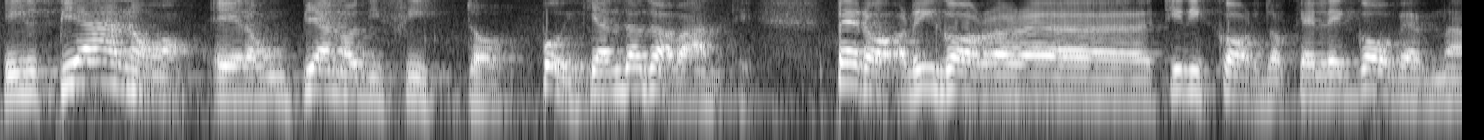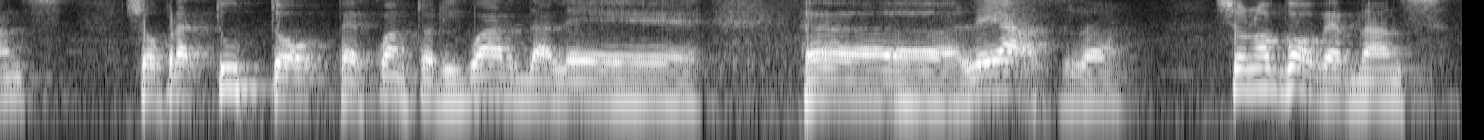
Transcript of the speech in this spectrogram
il piano era un piano di fitto, poi chi è andato avanti, però rigor- eh, ti ricordo che le governance, soprattutto per quanto riguarda le, eh, le ASL, sono governance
